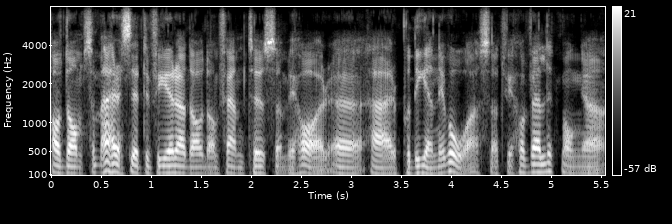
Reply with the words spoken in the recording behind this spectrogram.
av de som är certifierade av de 5000 vi har eh, är på D-nivå. Så att vi har väldigt många,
